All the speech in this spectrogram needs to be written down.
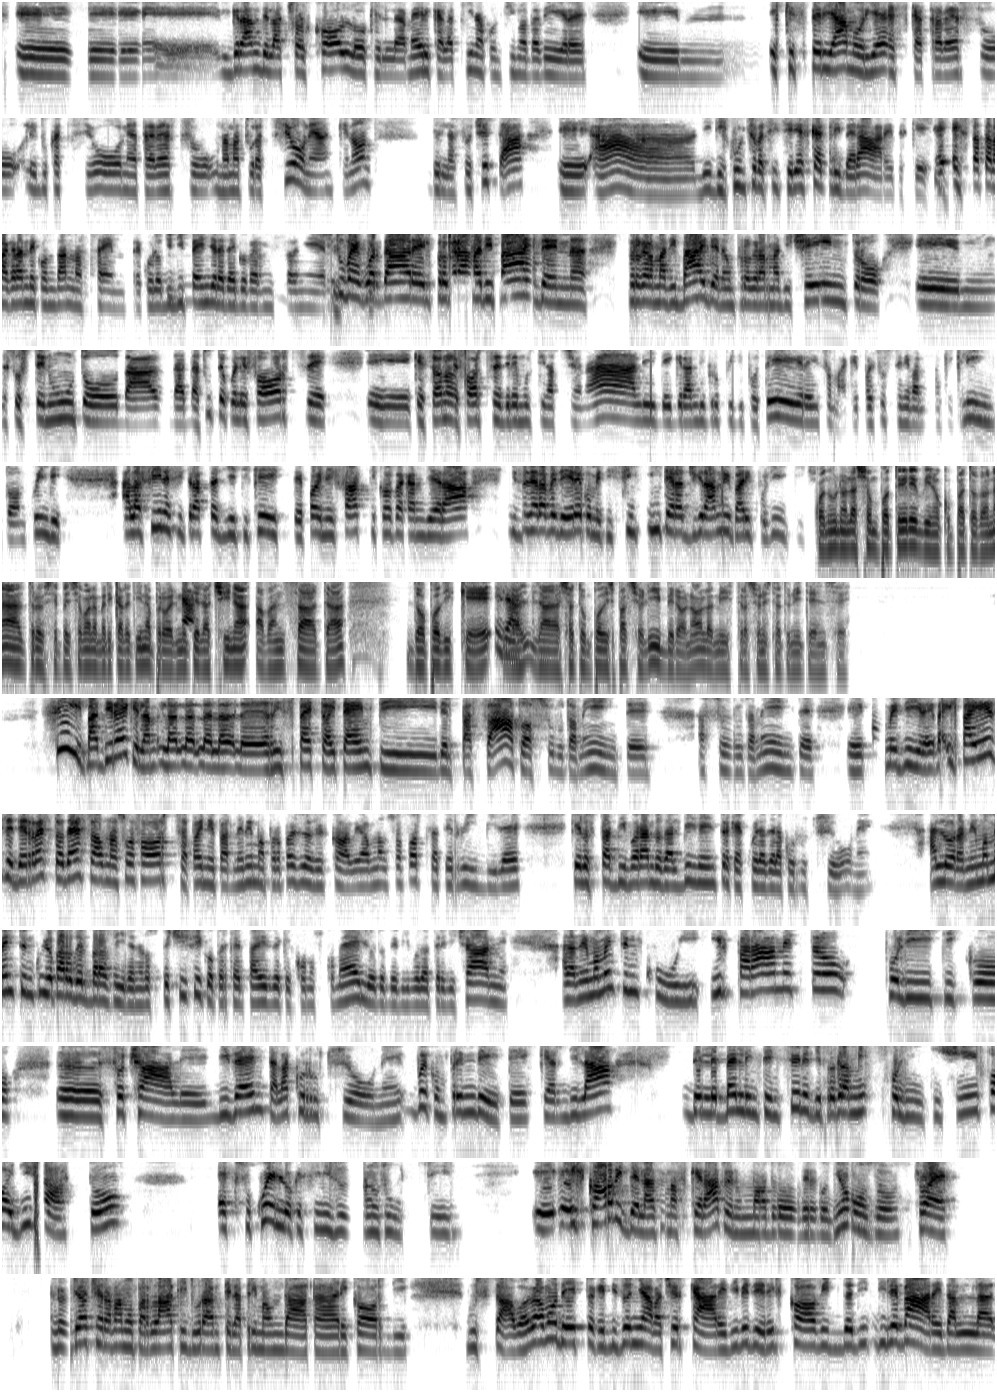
eh, eh, il grande laccio al collo che l'America Latina continua ad avere e, ehm, e che speriamo riesca attraverso l'educazione, attraverso una maturazione anche no? Della società eh, a, di, di, cui insomma, si, si, riesca a liberare, perché è, è, stata la grande condanna sempre, quello di dipendere dai governi stranieri. Sì. Tu vai a guardare il programma di Biden, il programma di Biden è un programma di centro eh, sostenuto da, da, da, tutte quelle forze eh, che sono le forze delle multinazionali, dei grandi gruppi di potere, insomma, che poi sostenevano anche Clinton. Quindi alla fine si tratta di etichette, poi nei fatti cosa cambierà bisognerà vedere come si interagiranno i vari politici. Quando uno lascia un potere viene occupato da un altro, se pensiamo all'America Latina probabilmente esatto. la Cina avanzata, dopodiché esatto. l'ha, lasciato un po' di spazio libero no? l'amministrazione statunitense. Sì, ma direi che la, la, la, rispetto ai tempi del passato, assolutamente assolutamente. Eh, come dire, il paese del resto adesso ha una sua forza, poi ne parleremo a proposito del Covid, ha una sua forza terribile che lo sta divorando dal di dentro, che è quella della corruzione. Allora, nel momento in cui io parlo del Brasile, nello specifico perché è il paese che conosco meglio, dove vivo da 13 anni, allora, nel momento in cui il parametro politico, eh, sociale diventa la corruzione, voi comprendete che al di là delle belle intenzioni di programmi politici, poi di fatto è su quello che si misurano tutti. E, e il Covid l'ha smascherato in un modo vergognoso, cioè noi già ci eravamo parlati durante la prima ondata, ricordi Gustavo, avevamo detto che bisognava cercare di vedere il Covid, di, di levare dal,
